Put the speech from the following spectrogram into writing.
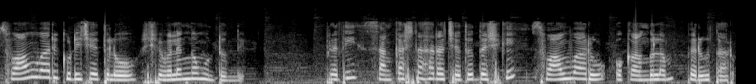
స్వామివారి కుడి చేతిలో శివలింగం ఉంటుంది. ప్రతి సంకష్టహర చతుర్దశికి స్వామివారు ఒక అంగుళం పెరుగుతారు.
